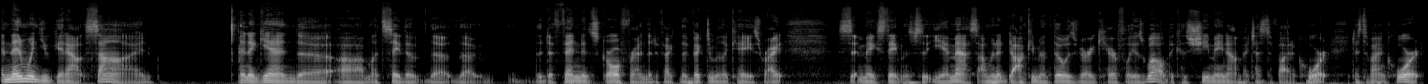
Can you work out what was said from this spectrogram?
And then when you get outside, and again, the um, let's say the, the the the defendant's girlfriend, the defect, the victim of the case, right, makes statements to the EMS. I'm going to document those very carefully as well because she may not testify to court, testify in court,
